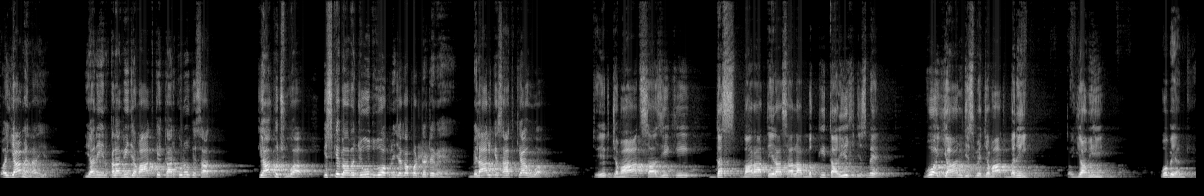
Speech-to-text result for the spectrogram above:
تو ایام ہے نا یہ۔ یعنی انقلابی جماعت کے کارکنوں کے ساتھ کیا کچھ ہوا؟ اس کے باوجود وہ اپنی جگہ پر ڈٹے ہوئے ہیں۔ بلال کے ساتھ کیا ہوا؟ تو ایک جماعت سازی کی دس، بارہ، تیرہ سالہ مکی تاریخ جس میں وہ ایام جس میں جماعت بنی، تو ایام ہی وہ بیان کی۔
